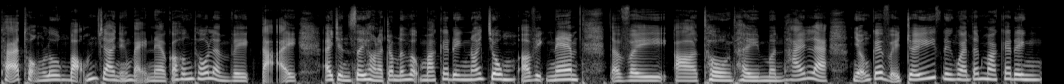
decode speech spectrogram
thỏa thuận lương bổng cho những bạn nào có hứng thú làm việc tại agency hoặc là trong lĩnh vực marketing nói chung ở Việt Nam. Tại vì uh, thường thì mình thấy là những cái vị trí liên quan đến marketing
